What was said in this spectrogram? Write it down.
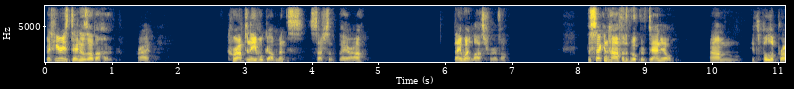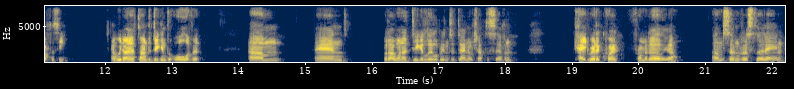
But here is Daniel's other hope, right? Corrupt and evil governments, such that they are, they won't last forever. The second half of the book of Daniel, um, it's full of prophecy, and we don't have time to dig into all of it. Um, and but I want to dig a little bit into Daniel chapter seven. Kate read a quote from it earlier, um, seven verse thirteen,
